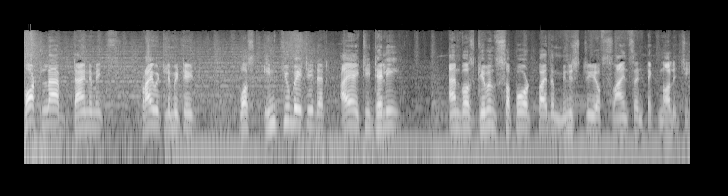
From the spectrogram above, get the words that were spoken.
BotLab Dynamics Private Limited was incubated at IIT Delhi and was given support by the Ministry of Science and Technology.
